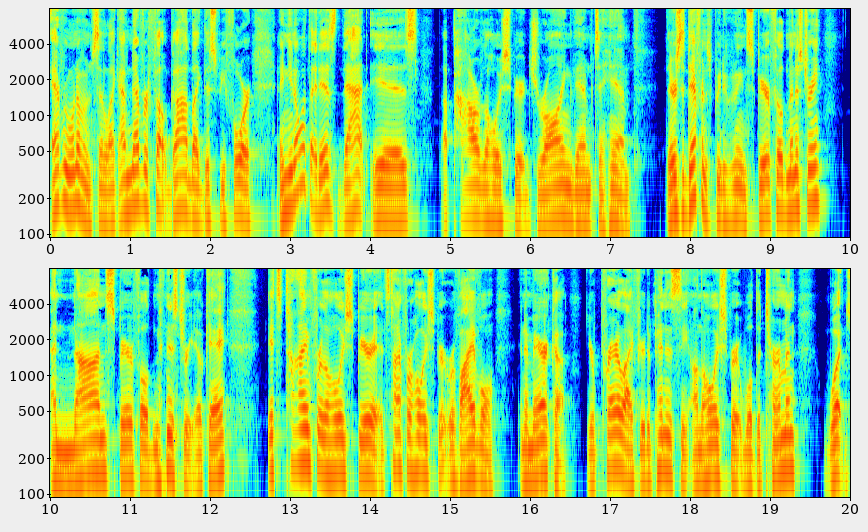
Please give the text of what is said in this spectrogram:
every one of them said, like, I've never felt God like this before. And you know what that is? That is the power of the Holy Spirit drawing them to Him. There's a difference between spirit filled ministry and non spirit filled ministry, okay? It's time for the Holy Spirit. It's time for Holy Spirit revival in America. Your prayer life, your dependency on the Holy Spirit will determine what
